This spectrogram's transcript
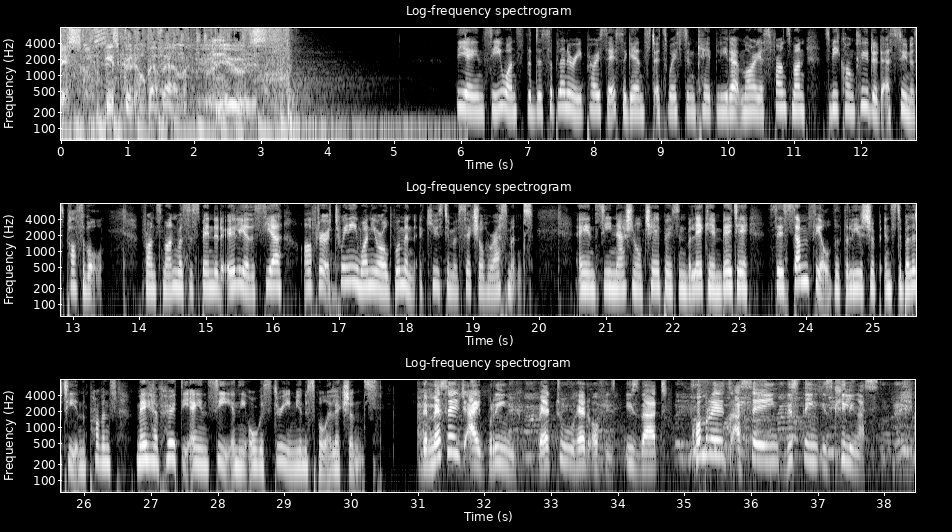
This is Good Hope FM News. The ANC wants the disciplinary process against its Western Cape leader Marius Fransman to be concluded as soon as possible. Fransman was suspended earlier this year after a 21 year old woman accused him of sexual harassment. ANC National Chairperson Baleka Mbete says some feel that the leadership instability in the province may have hurt the ANC in the August 3 municipal elections. The message I bring back to head office is that comrades are saying this thing is killing us.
